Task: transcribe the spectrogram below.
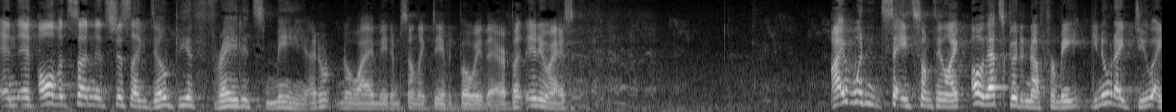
and, and all of a sudden it's just like, don't be afraid, it's me. I don't know why I made him sound like David Bowie there, but, anyways. I wouldn't say something like, oh, that's good enough for me. You know what I do? I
